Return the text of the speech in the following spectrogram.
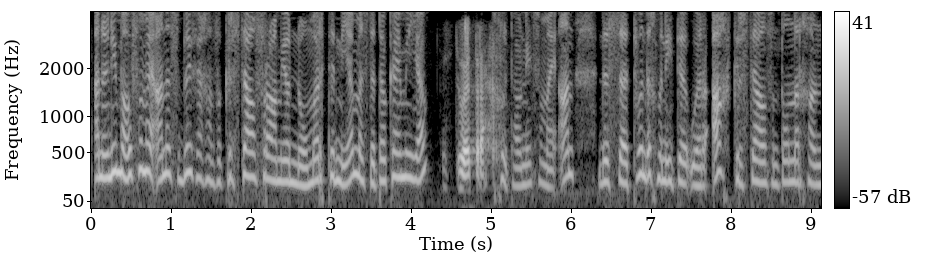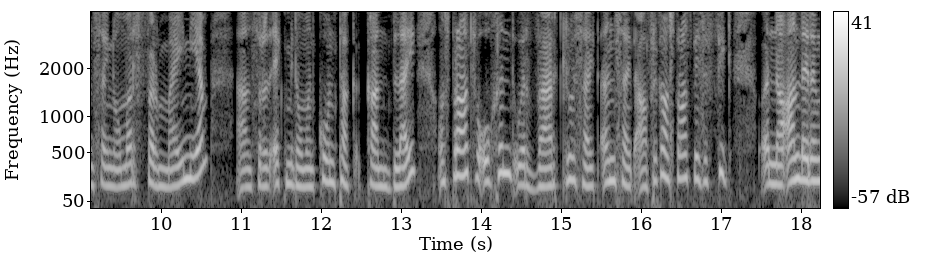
Anoniem hou vir my aan asseblief. Ek gaan vir Christel vra om jou nommer te neem. Is dit oukei okay met jou? Dis doodreg. Goed, hou net vir my aan. Dis uh, eh, 20 minute oor 8. Christel van Tonder gaan sy nommer vir my neem, um, sodat ek met hom in kontak kan bly. Ons praat ver oggend oor werkloosheid in Suid-Afrika. Ons praat spesifiek uh, na aanleiding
